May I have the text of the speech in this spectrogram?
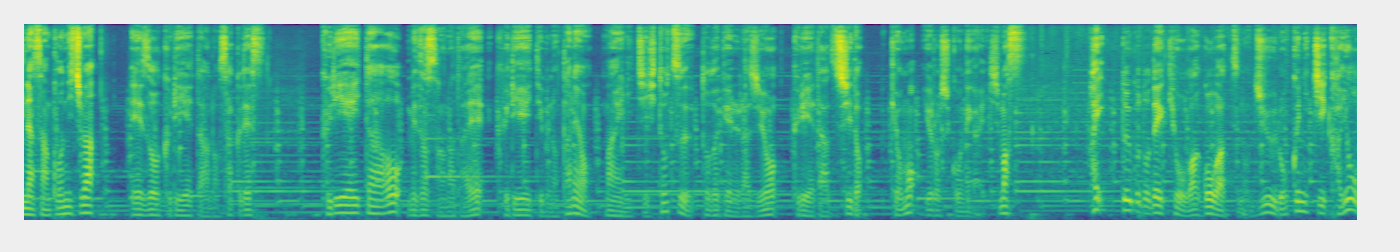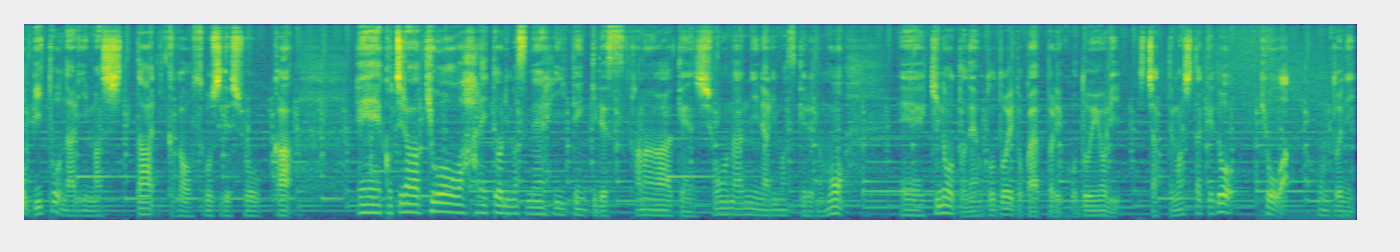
皆さんこんにちは。映像クリエイターのさくです。クリエイターを目指すあなたへクリエイティブの種を毎日一つ届けるラジオクリエイターズシード。今日もよろしくお願いします。はい。ということで今日は5月の16日火曜日となりました。いかがお過ごしでしょうか？えー、こちらは今日は晴れておりますね。いい天気です。神奈川県湘南になりますけれども。えー、昨日とね、一昨日とかやっぱりこうどんよりしちゃってましたけど、今日は本当に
